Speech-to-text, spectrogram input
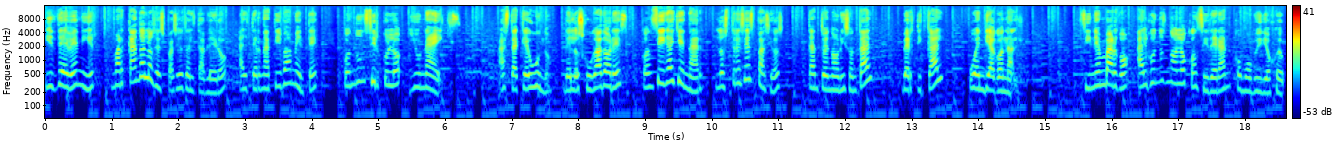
y deben ir marcando los espacios del tablero alternativamente con un círculo y una X, hasta que uno de los jugadores consiga llenar los tres espacios tanto en horizontal, vertical o en diagonal. Sin embargo, algunos no lo consideran como videojuego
